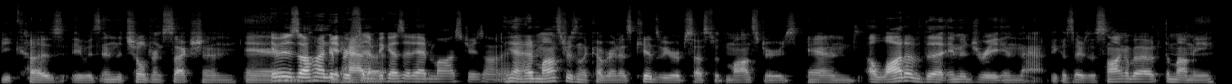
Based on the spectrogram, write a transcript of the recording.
because it was in the children's section and It was hundred it had percent a- because it had monsters on it. Yeah, it had monsters on the cover, and as kids, we were obsessed with monsters. And a lot of the imagery in that, because there's a song about the mummy,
